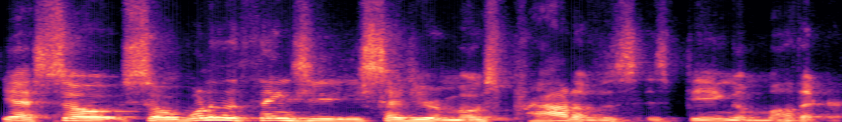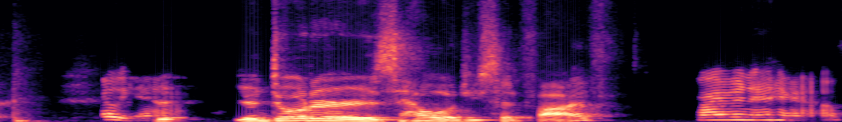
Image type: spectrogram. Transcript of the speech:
yeah so so one of the things you, you said you're most proud of is, is being a mother. Oh yeah. Your, your daughter is how old? You said five? Five and a half.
